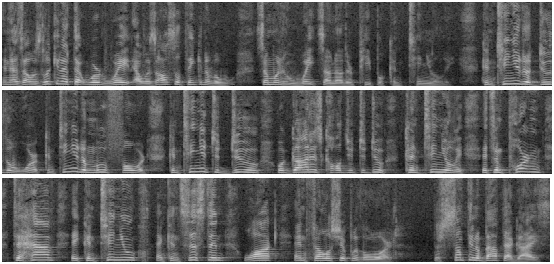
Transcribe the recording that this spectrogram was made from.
And as I was looking at that word wait, I was also thinking of a, someone who waits on other people continually. Continue to do the work. Continue to move forward. Continue to do what God has called you to do continually. It's important to have a continual and consistent walk and fellowship with the Lord. There's something about that, guys,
